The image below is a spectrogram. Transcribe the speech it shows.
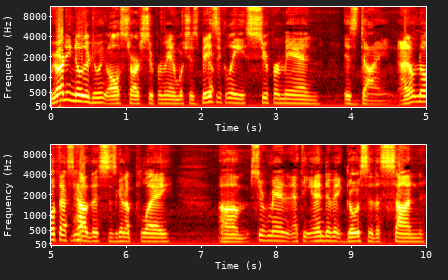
We already know they're doing All Star Superman, which is basically Superman is dying. I don't know if that's how this is going to play. Um, Superman at the end of it goes to the sun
